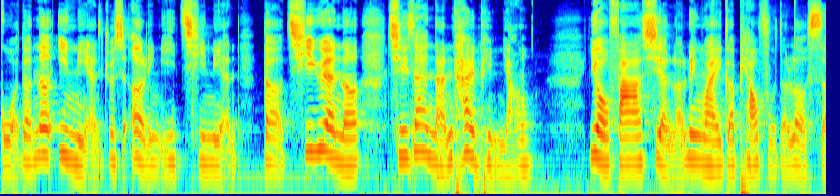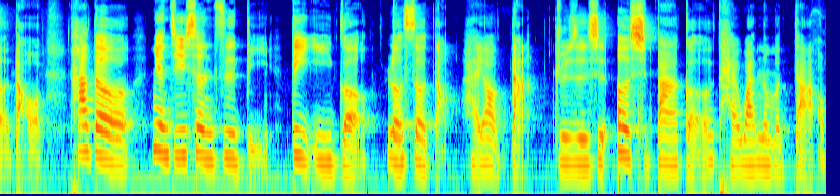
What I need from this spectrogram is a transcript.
国的那一年，就是二零一七年的七月呢，其实在南太平洋。又发现了另外一个漂浮的垃圾岛，它的面积甚至比第一个垃圾岛还要大，就是是二十八个台湾那么大哦。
